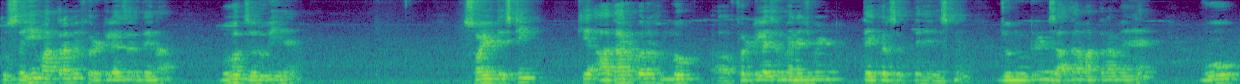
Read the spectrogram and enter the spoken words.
तो सही मात्रा में फर्टिलाइज़र देना बहुत ज़रूरी है। सॉइल टेस्टिंग के आधार पर हम लोग फर्टिलाइज़र मैनेजमेंट तय कर सकते हैं इसमें। जो न्यूट्रिएंट ज़्यादा मात्रा में है, वो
